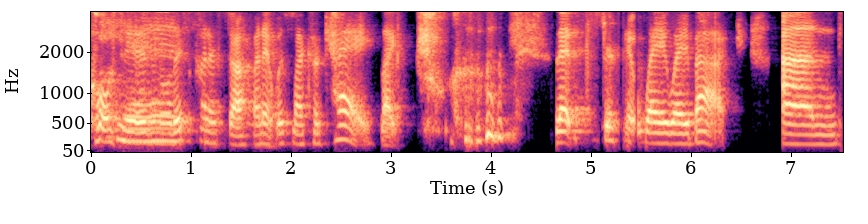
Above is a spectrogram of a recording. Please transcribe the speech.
courses yes. and all this kind of stuff. And it was like, okay, like let's strip it way, way back and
